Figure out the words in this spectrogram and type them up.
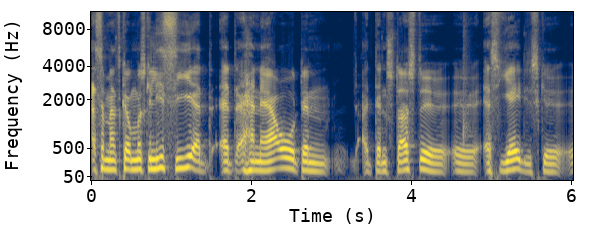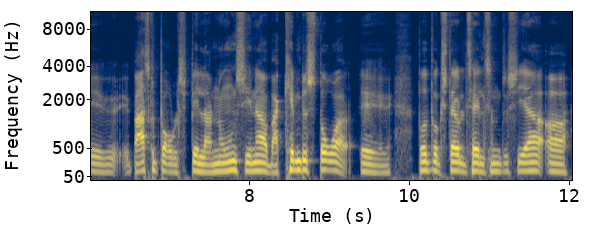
Altså man skal jo måske lige sige, at, at han er jo den, den største øh, asiatiske øh, basketballspiller nogensinde, og var kæmpestor, øh, både bogstaveligt talt, som du siger, og,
